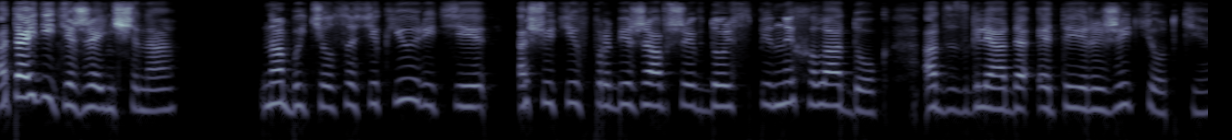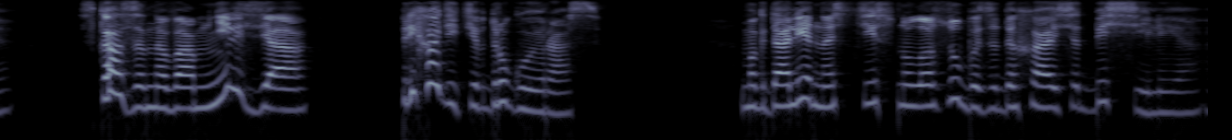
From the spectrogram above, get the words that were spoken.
«Отойдите, женщина!» Набычился секьюрити, ощутив пробежавший вдоль спины холодок от взгляда этой рыжей тетки. «Сказано вам нельзя! Приходите в другой раз!» Магдалена стиснула зубы, задыхаясь от бессилия.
